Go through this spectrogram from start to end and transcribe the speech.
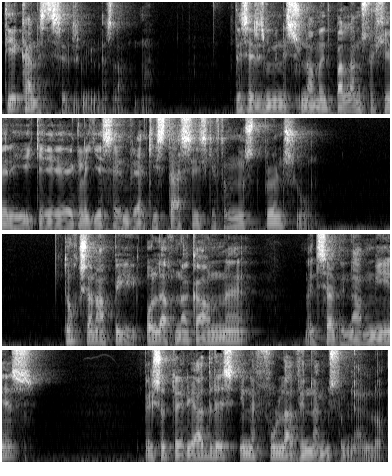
τι έκανες τέσσερις μήνες να πούμε τέσσερις μήνες ήσουν με την παλάμη στο χέρι και έκλαιγες σε εμβριακή στάση σκεφτόμενος την πρώην σου. Το έχω ξαναπεί όλα έχουν να κάνουν με τις αδυναμίες περισσότεροι άντρες είναι full αδύναμοι στο μυαλό.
